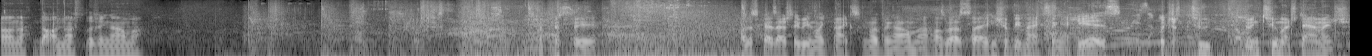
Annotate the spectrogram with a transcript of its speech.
Oh no, not enough living armor. Let's see. Oh, this guy's actually been like maxing living armor. I was about to say he should be maxing it. He is, but just too doing too much damage.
